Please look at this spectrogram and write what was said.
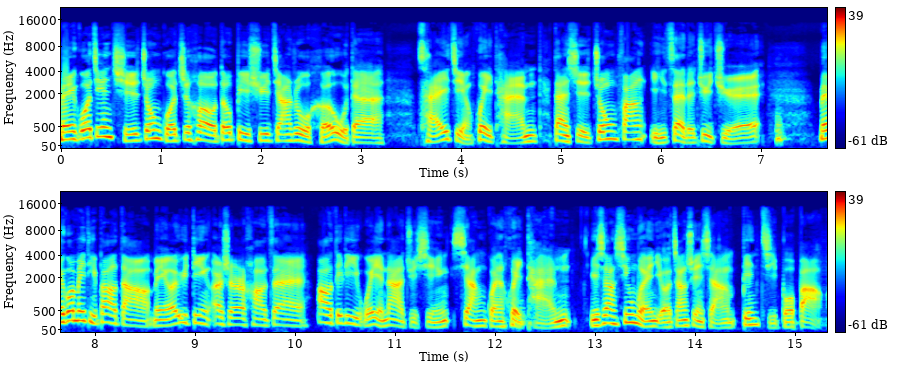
美国坚持中国之后都必须加入核武的裁减会谈，但是中方一再的拒绝。”美国媒体报道，美俄预定二十二号在奥地利维也纳举行相关会谈。以上新闻由张顺祥编辑播报。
